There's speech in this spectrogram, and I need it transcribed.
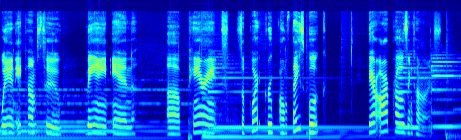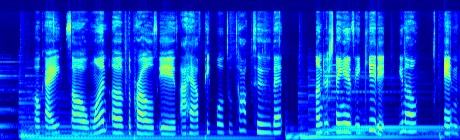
when it comes to being in a parent support group on Facebook, there are pros and cons. Okay, so one of the pros is I have people to talk to that understands and get it, you know. And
